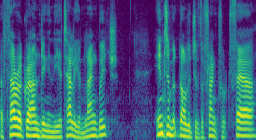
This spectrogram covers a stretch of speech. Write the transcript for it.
a thorough grounding in the Italian language, intimate knowledge of the Frankfurt Fair,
